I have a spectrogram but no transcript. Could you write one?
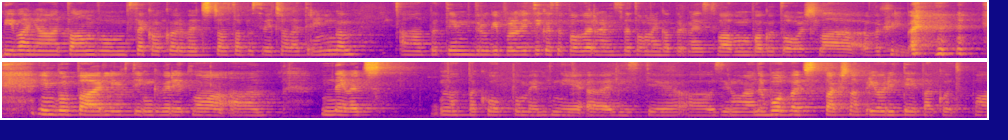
bivanja tam bom vsekakor več časa posvečala treningom. Uh, potem v drugi polovici, ko se pa vrnem iz svetovnega prvenstva, bom pa gotovo šla v hribe in bo powerlifting verjetno. Uh, ne več na tako pomembni uh, listi, uh, oziroma ne bo več takšna prioriteta kot pa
